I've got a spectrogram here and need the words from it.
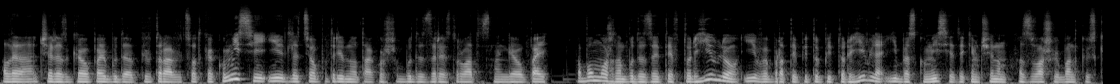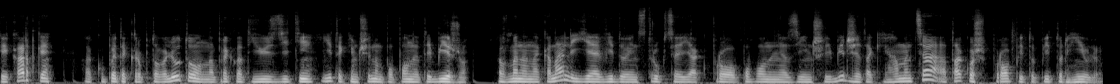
але через GeoPay буде 1,5% комісії, і для цього потрібно також буде зареєструватися на GeoPay. Або можна буде зайти в торгівлю і вибрати P2P торгівля і без комісії таким чином з вашої банківської картки купити криптовалюту, наприклад, USDT, і таким чином поповнити біржу. В мене на каналі є відеоінструкція як про поповнення з іншої біржі, так і гаманця, а також про P2P торгівлю.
